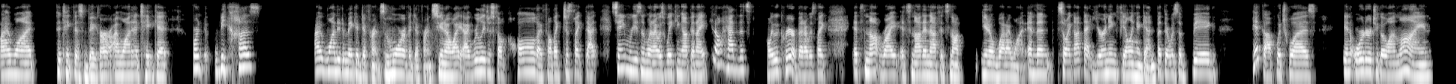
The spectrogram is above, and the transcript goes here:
i want to take this bigger. I want to take it for because i wanted to make a difference more of a difference you know? I, I really just felt called. I felt like just like that same reason when i was waking up and i you know had this hollywood career but i was like it's not right. It's not enough. It's not you know what i want. And then so i got that yearning feeling again but there was a big hiccup which was in order to go online,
